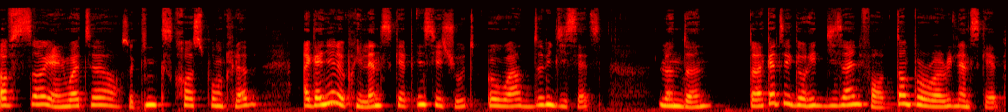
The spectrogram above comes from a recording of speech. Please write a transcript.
Of Soil and Water, The King's Cross Pond Club, a gagné le prix Landscape Institute Award 2017 London, dans la catégorie Design for Temporary Landscape,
